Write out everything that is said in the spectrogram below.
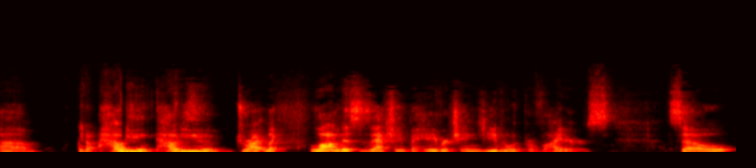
um, you know, how do you, how do you drive, like a lot of this is actually behavior change, even with providers. So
